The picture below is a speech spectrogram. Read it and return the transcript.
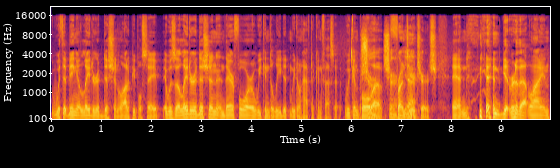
with it being a later edition, a lot of people say it was a later edition and therefore we can delete it and we don't have to confess it. We can pull sure, a sure, Frontier yeah. Church and and get rid of that line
